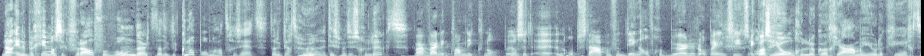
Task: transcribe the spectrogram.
nou in het begin was ik vooral verwonderd dat ik de knop om had gezet. Dat ik dacht, huh, het is me dus gelukt. Maar wanneer kwam die knop? Was het eh, een opstapeling van dingen of gebeurde er opeens iets? Ik Of- was heel ongelukkig. Ja, mijn huwelijk ging echt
